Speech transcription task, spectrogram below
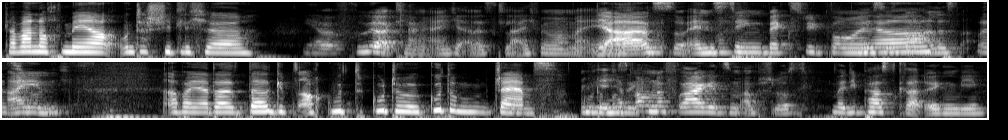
da waren noch mehr unterschiedliche. ja, aber früher klang eigentlich alles gleich, wenn man mal ehrlich Ja. ist. So NSYNC, Backstreet Boys, das Ja, war alles eins. Aber ja, da, da gibt es auch gut, gute, gute Jams. Gute Okay, ich habe noch eine Frage zum Abschluss, weil die passt gerade irgendwie.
